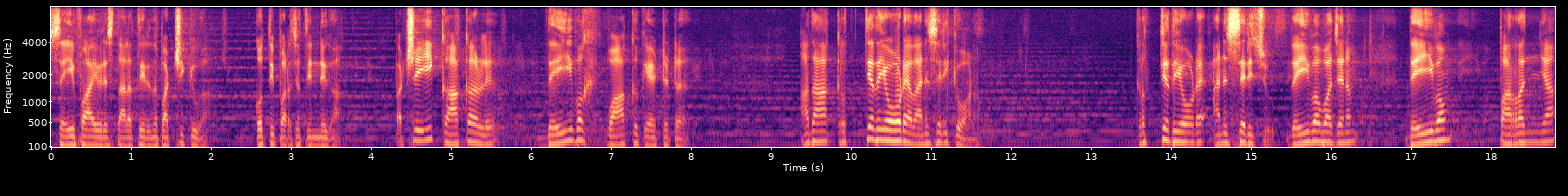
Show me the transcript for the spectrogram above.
സേഫായ ഒരു സ്ഥലത്തിരുന്ന് ഭക്ഷിക്കുക കൊത്തിപ്പറിച്ച് തിന്നുക. പക്ഷേ ഈ കാക്കകൾ ദൈവ വാക്ക് കേട്ടിട്ട് അത് ആ കൃത്യതയോടെ അത് അനുസരിക്കുവാണ് കൃത്യതയോടെ അനുസരിച്ചു. ദൈവവചനം ദൈവം പറഞ്ഞ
